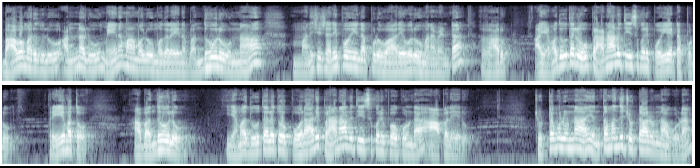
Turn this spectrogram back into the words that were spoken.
బావమరుదులు అన్నలు మేనమామలు మొదలైన బంధువులు ఉన్నా మనిషి చనిపోయినప్పుడు వారెవరు మన వెంట రారు. ఆ యమదూతలు ప్రాణాలు తీసుకొని పోయేటప్పుడు ప్రేమతో ఆ బంధువులు యమదూతలతో పోరాడి ప్రాణాలు తీసుకొని పోకుండా ఆపలేరు. చుట్టములున్నా ఎంతమంది చుట్టాలున్నా కూడా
